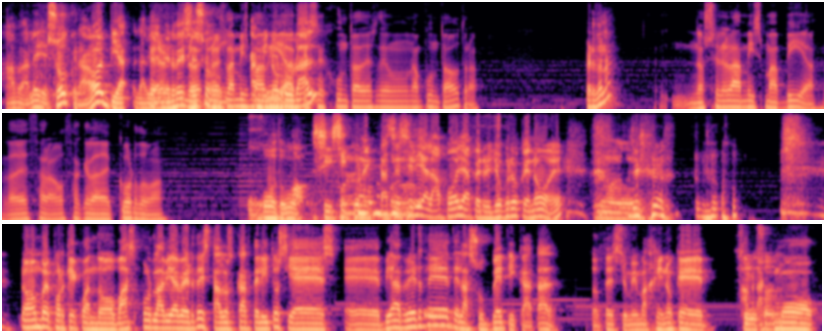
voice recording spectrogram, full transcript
Ah, vale, eso, claro, la vía Pero verde no, es eso. no es la misma camino vía rural. que se junta desde una punta a otra. ¿Perdona? No será la misma vía, la de Zaragoza, que la de Córdoba. Joder, si, si conectase sería la polla, pero yo creo que no, ¿eh? No hombre, porque cuando vas por la vía verde están los cartelitos y es eh, vía verde Sí. de la subbética, tal. Entonces yo me imagino que Sí, habrá son- como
